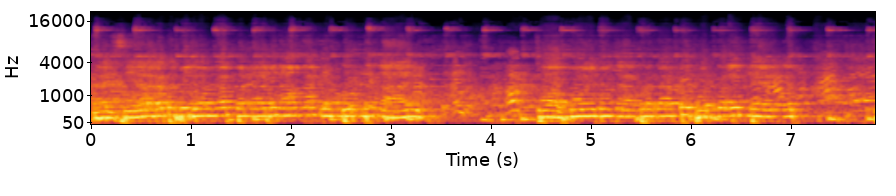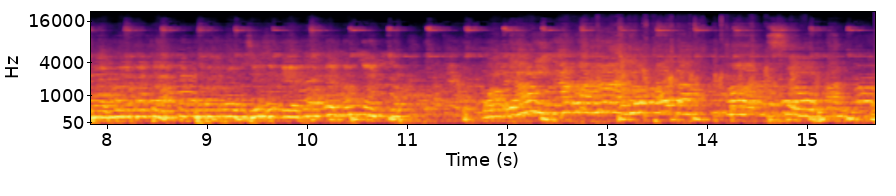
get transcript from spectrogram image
ได้เสียแล้วครับท่านผู้ชมครับบรรดาพี่น้องนักลงทุนทั้งหลายชอบ มวยมาจากประการด้วยผลก็เล่นแดงครับชอบมวยมาจากกันทรารมศรีสะเกดก็เล่นน้ำเงินครับบอกย้ำอีกครั้งว่า5ยกไปกับเมินสี่พันเอ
